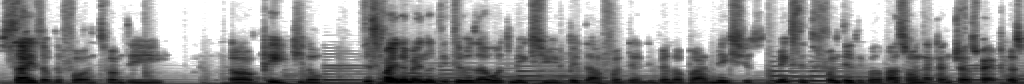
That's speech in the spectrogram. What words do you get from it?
size of the font from the um, page. You know, these minor minor details are what makes you a better front-end developer and makes you makes it front-end developer someone that can transcribe? Because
